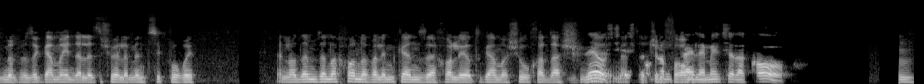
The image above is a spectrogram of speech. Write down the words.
דמות, וזה גם מעיד על איזשהו אלמנט סיפורי. אני לא יודע אם זה נכון, אבל אם כן זה יכול להיות גם משהו חדש. זהו, שיש פה גם את האלמנט של הקו-אופ. Mm.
